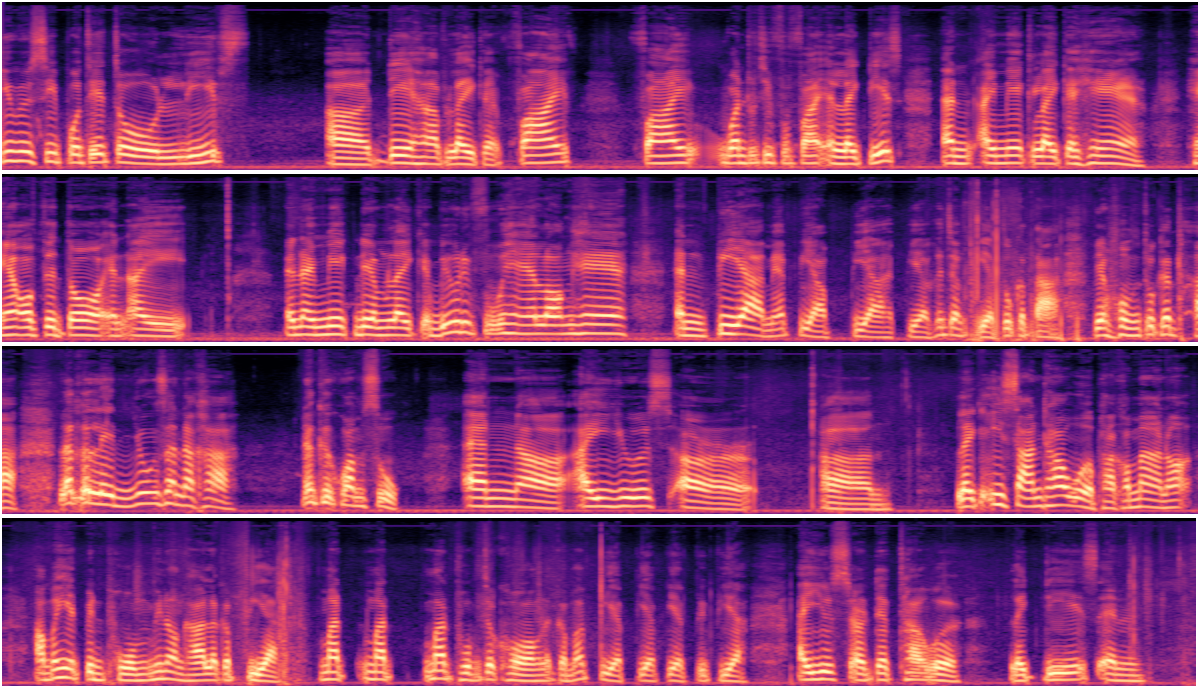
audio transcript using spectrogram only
you will see potato leaves uh they have like a five five one two three four five and like this and I make like a hair hair of the door and I and I make them like a beautiful hair long hair and เปียแม่เปียเปียเปียก็จะเปียตุ๊กตาเปียผมตุ๊กตา แล้วก็เล่นยุ่งสนนะคะนั่นคือความสุข and uh, I use uh, uh, like อีสานทาวเวอร์พาเขามาเนาะเอามาเฮ็ดเป็นผมพี่น้องคะแล้วก็เปียมัดมัดมัดผมเจ้าของแล้วก็มาเปียเปียเปียเปียเปีย I use uh, that tower like this and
